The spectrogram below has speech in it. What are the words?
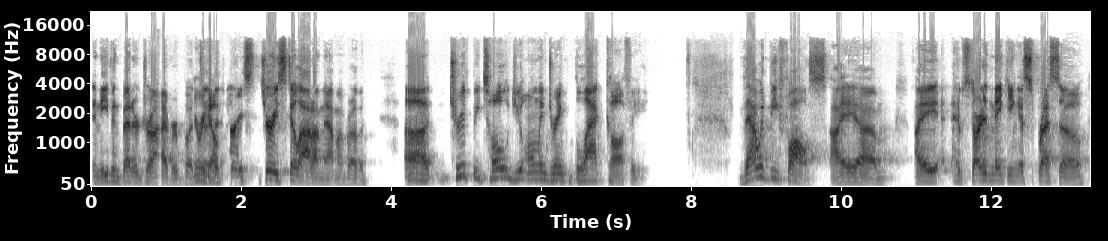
an even better driver. But uh, the jury's, jury's still out on that, my brother. Uh, truth be told, you only drink black coffee. That would be false. I um, I have started making espresso,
